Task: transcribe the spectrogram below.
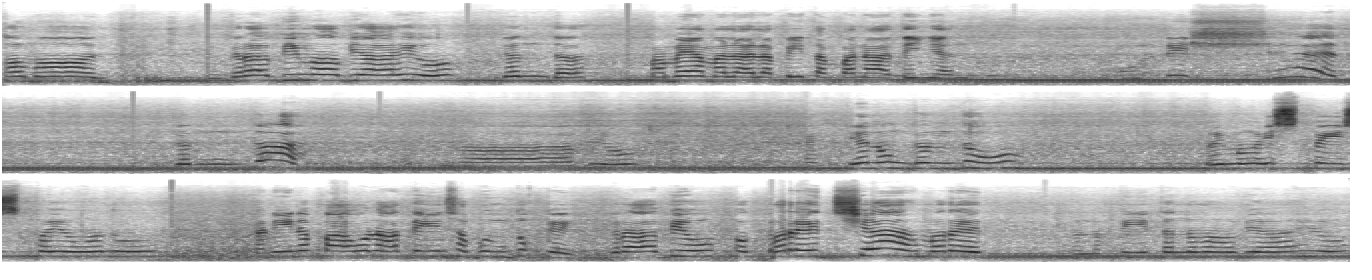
come on. Grabe mga biyahe oh. Ganda. Mamaya malalapitan pa natin yan. Holy shit. Ganda. Grabe oh. Yan ang ganda oh. May mga space pa yung ano. Kanina pa ako nakatingin sa bundok eh. Grabe oh. Pag ma-red siya, ma-red. Malapitan ng mga biyahe oh.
